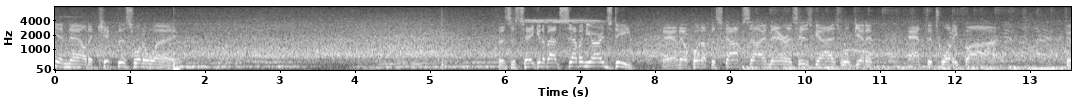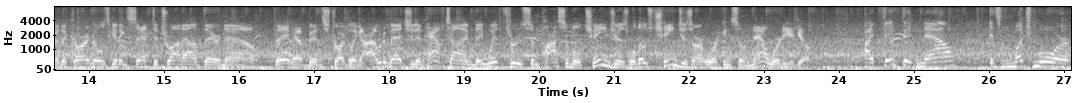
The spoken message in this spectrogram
Now to kick this one away. This is taken about seven yards deep. And they'll put up the stop sign there as his guys will get it at the 25. And the Cardinals getting set to trot out there now. They have been struggling. I would imagine at halftime they went through some possible changes. Well, those changes aren't working, so now where do you go? I think that now it's much more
